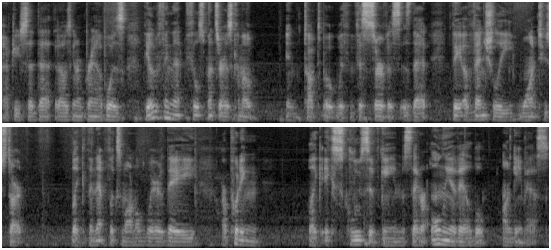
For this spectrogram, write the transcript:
after you said that that I was gonna bring up was the other thing that Phil Spencer has come out and talked about with this service is that they eventually want to start like the Netflix model where they are putting like exclusive games that are only available on Game Pass.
